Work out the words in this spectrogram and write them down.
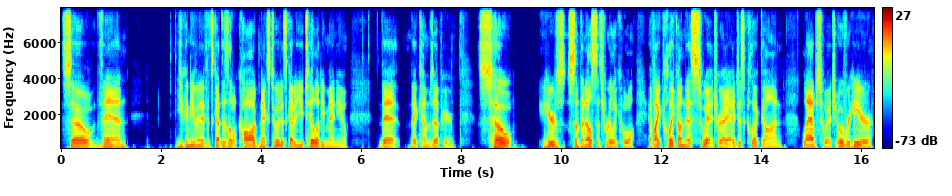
So then you can even, if it's got this little cog next to it, it's got a utility menu that that comes up here. So here's something else that's really cool. If I click on this switch, right, I just clicked on lab switch over here,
